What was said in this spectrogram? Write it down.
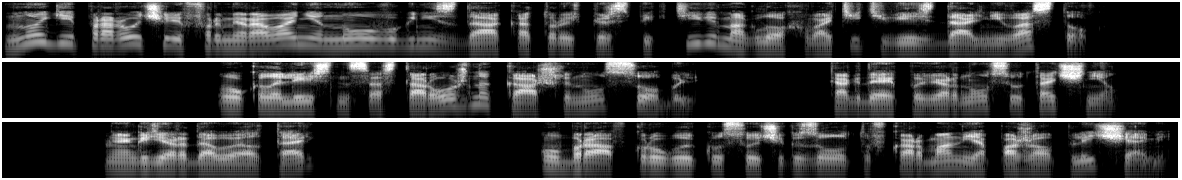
Многие пророчили формирование нового гнезда, которое в перспективе могло охватить весь Дальний Восток. Около лестницы осторожно кашлянул Соболь. Когда я повернулся, уточнил. «А где родовой алтарь?» Убрав круглый кусочек золота в карман, я пожал плечами.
